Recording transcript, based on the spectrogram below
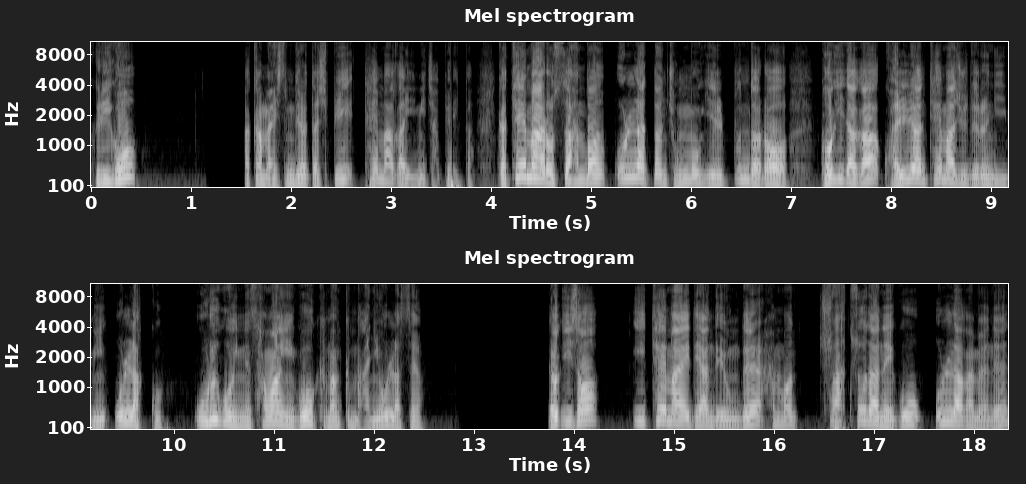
그리고 아까 말씀드렸다시피 테마가 이미 잡혀 있다. 그러니까 테마로서 한번 올랐던 종목일 뿐더러 거기다가 관련 테마주들은 이미 올랐고 오르고 있는 상황이고 그만큼 많이 올랐어요. 여기서 이 테마에 대한 내용들 한번 쫙 쏟아내고 올라가면은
